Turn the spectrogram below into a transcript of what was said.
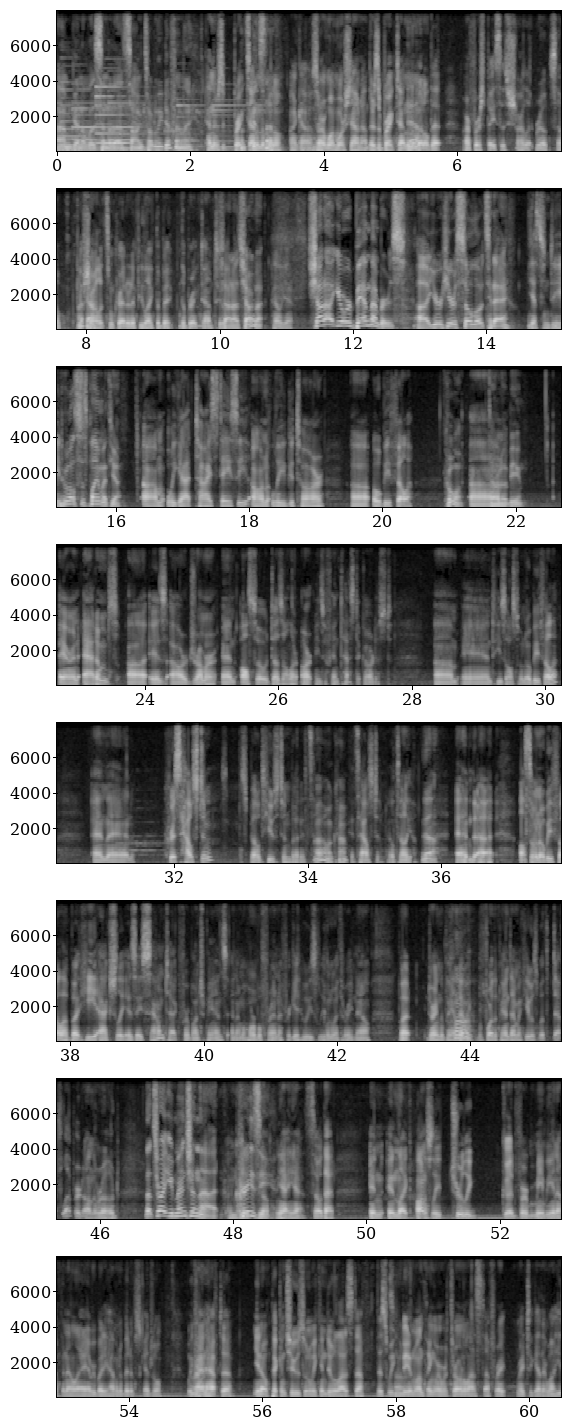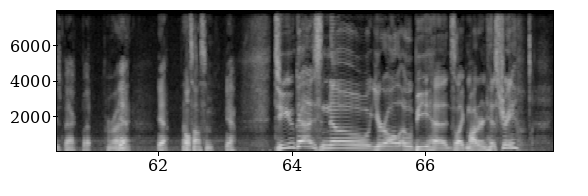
I'm gonna listen to that song totally differently. And there's a breakdown in the stuff. middle. I got sorry, one more shout out. There's a breakdown in Yeah. the middle that our first bassist Charlotte wrote. So give Okay. Charlotte some credit if you like the ba- the breakdown too. Shout out, Charlotte. Hell yeah. shout out your band members. Uh, you're here solo today. Yes, indeed. Who else is playing with you? Um, we got Ty Stacy on lead guitar, uh, Ob fella. Cool. Um, OB. Aaron Adams uh, is our drummer and also does all our art. He's a fantastic artist. Um, and he's also an OB fella. And then Chris Houston, spelled Houston, but it's Oh, okay. it's Houston, he'll tell you. Yeah. And uh, also an OB fella, but he actually is a sound tech for a bunch of bands. And I'm a horrible friend. I forget who he's leaving with right now. But during the pandemic, before the pandemic, he was with Def Leppard on the road. That's right. You mentioned that. Indeed. Crazy. So, yeah, yeah. So that, in in like honestly, truly good for me being up in LA. Everybody having a bit of schedule. We Right. kind of have to, you know, pick and choose when we can do a lot of stuff. This week So- being one thing where we're throwing a lot of stuff right right together while he's back. But Right. yeah, yeah, That's awesome. Yeah, Do you guys know you're all OB heads like modern history?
